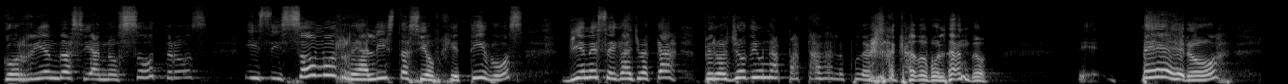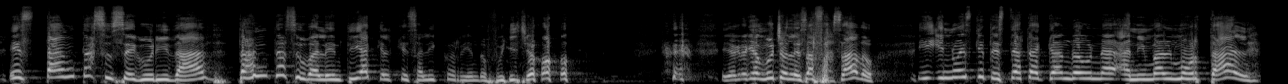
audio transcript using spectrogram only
corriendo hacia nosotros. Y si somos realistas y objetivos, viene ese gallo acá. Pero yo de una patada lo pude haber sacado volando. Eh, pero es tanta su seguridad, tanta su valentía que el que salí corriendo fui yo. y yo creo que a muchos les ha pasado. Y, no es que te esté atacando un animal mortal,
